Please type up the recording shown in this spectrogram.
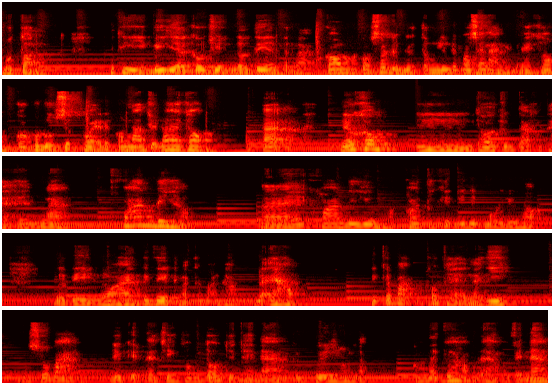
một tuần. Thế thì bây giờ câu chuyện đầu tiên là con có xác định được tâm lý là con sẽ làm như vậy hay không? Con có đủ sức khỏe để con làm chuyện đó hay không? Đấy. nếu không um, thôi chúng ta có thể là khoan đi học. Đấy, khoan đi du học khoan thực hiện đi môi du học. Bởi vì ngoài cái việc là các bạn học đại học thì các bạn có thể là gì? Một số bạn điều kiện tài chính không tốt thì thầy nào cũng khuyên luôn là con hãy cứ học đại học ở Việt Nam.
